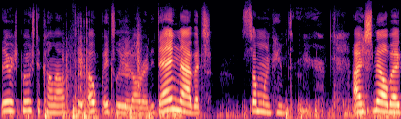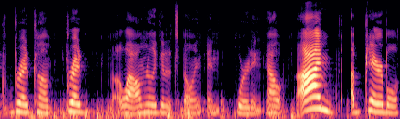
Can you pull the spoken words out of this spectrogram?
They were supposed to come out. Oh, it's looted already. Dang nabbits. Someone came through here. I smell bread, bread, com, bread. Oh, wow, I'm really good at spelling and wording out. I'm, I'm terrible.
